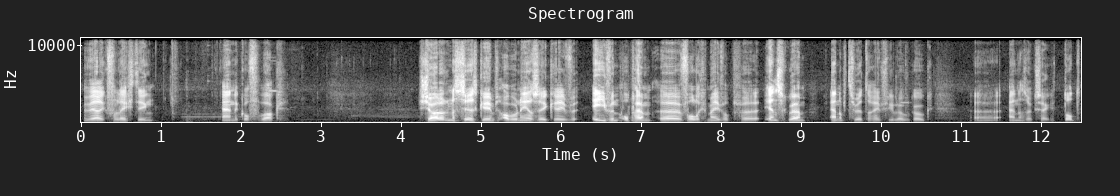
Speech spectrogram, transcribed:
werkverlichting en de kofferbak. Shoutout naar Sis Games, abonneer zeker even, even op hem, Eh, volg hem even op eh, Instagram en op Twitter heeft hij geloof ik ook. Eh, en dan zou ik zeggen tot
